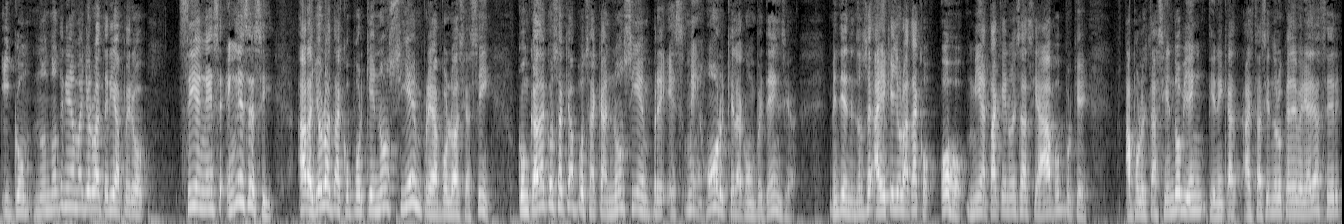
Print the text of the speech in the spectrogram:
y con, no, tenía mayor batería, pero sí en ese, en ese sí. Ahora yo lo ataco porque no siempre Apple lo hace así. Con cada cosa que Apple saca, no siempre es mejor que la competencia. ¿Me entiendes? Entonces ahí es que yo lo ataco. Ojo, mi ataque no es hacia Apple porque Apple lo está haciendo bien, tiene que, está haciendo lo que debería de hacer,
